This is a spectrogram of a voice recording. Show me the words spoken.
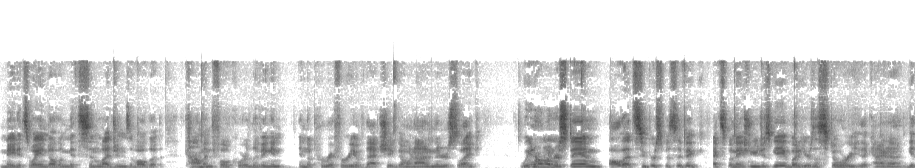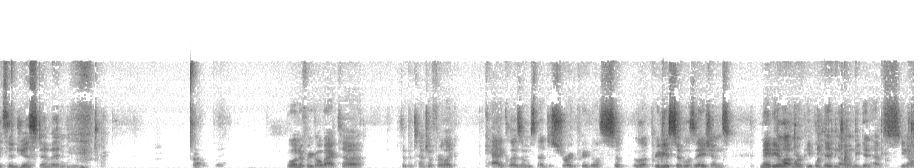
made its way into all the myths and legends of all the common folk who are living in in the periphery of that shit going on, and they're just like we don't understand all that super specific explanation you just gave, but here's a story that kind of gets the gist of it. Probably. Well, and if we go back to the potential for like cataclysms that destroyed previous uh, previous civilizations, maybe a lot more people did know, and we did have you know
